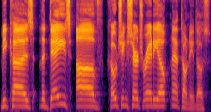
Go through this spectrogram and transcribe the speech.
because the days of coaching search radio, eh, don't need those.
